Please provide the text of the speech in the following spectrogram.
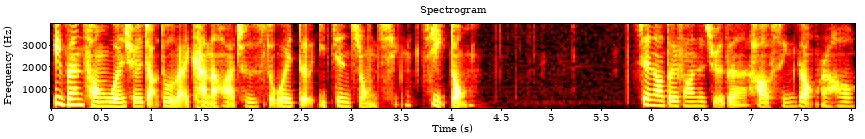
一般从文学角度来看的话，就是所谓的一见钟情、悸动，见到对方就觉得好心动，然后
